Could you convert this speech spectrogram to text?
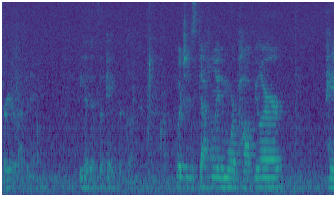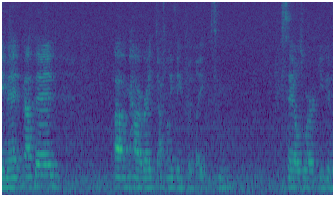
for your revenue. Because it's a pay-per-click, which is definitely the more popular payment method. Um, however, I definitely think with like some sales work, you can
